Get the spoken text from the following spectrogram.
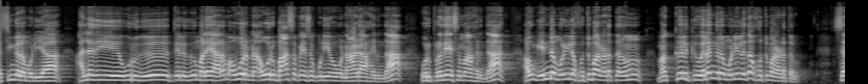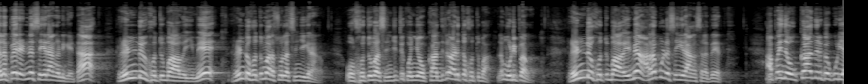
சிங்கள மொழியா அல்லது உருது தெலுங்கு மலையாளம் ஒவ்வொரு நா- ஒவ்வொரு பாஷை பேசக்கூடிய ஒரு நாடாக இருந்தால் ஒரு பிரதேசமாக இருந்தால் அவங்க என்ன மொழியில் ஹொத்துபா நடத்தணும்? மக்களுக்கு விளங்குற மொழியில தான் ஹொத்துபா நடத்தணும். சில பேர் என்ன செய்கிறாங்கன்னு கேட்டால் ரெண்டு ஹொத்துபாவையுமே ரெண்டு ஹொத்துமா ரசூல்லா செஞ்சுக்கிறாங்க. ஒரு ஹொத்துபா செஞ்சுட்டு கொஞ்சம் உட்காந்துட்டு அடுத்த ஹொத்துபா இல்லை முடிப்பாங்க. ரெண்டு ஹொத்துபாவையுமே அரபுல செய்கிறாங்க சில பேர். அப்போ இந்த உட்கார்ந்து இருக்கக்கூடிய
